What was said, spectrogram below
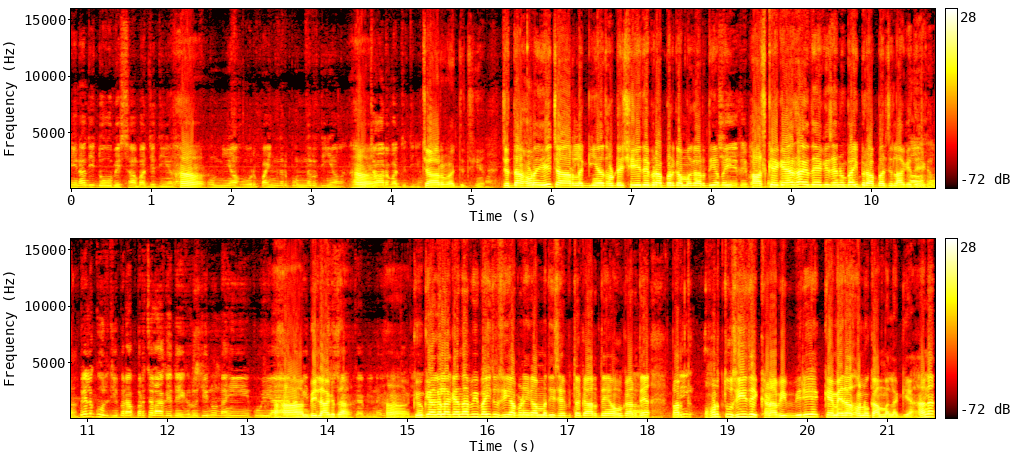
ਇਹਨਾਂ ਦੀ ਦੋ ਬੇਸਾਂ ਵੱਜਦੀਆਂ ਨਾ ਹਾਂ। ਉਨੀਆਂ ਹੋਰ ਪਾਈਨਰ ਪੁੰਨਰ ਦੀਆਂ ਹਾਂ। ਚਾਰ ਵੱਜਦੀਆਂ। ਚਾਰ ਵੱਜਦੀਆਂ। ਜਿੱਦਾਂ ਹੁਣ ਇਹ ਚਾਰ ਲੱਗੀਆਂ ਤੁਹਾਡੇ 6 ਦੇ ਬਰਾਬਰ ਕੰਮ ਕਰਦੀ ਆ ਛੇ ਬਈ। ਦੇ ਹੱਸ ਕੇ ਕਹਿ ਸਕਦੇ ਆ ਕਿਸੇ ਨੂੰ ਬਾਈ ਬਰਾਬਰ ਚਲਾ ਕੇ ਦੇਖ ਹਾਂ, ਲੈ। ਬਿਲਕੁਲ ਜੀ ਬਰਾਬਰ ਚਲਾ ਕੇ ਦੇਖ ਲਓ ਜਿਹਨੂੰ ਨਹੀਂ ਕੋਈ ਐਂ ਨਾ ਹਾਂ ਵੀ ਲੱਗਦਾ। ਸ਼ੱਕ ਹੈ ਵੀ ਨਹੀਂ ਹਾਂ ਵੱਜਦੀ। ਕਿਉਂਕਿ ਅਗਲਾ ਕਹਿੰਦਾ ਵੀ ਬਾਈ ਤੁਸੀਂ ਆਪਣੇ ਕੰਮ ਦੀ ਸਿਫਤ ਕਰਦੇ ਆ ਉਹ ਕਰਦੇ ਆ। ਪਰ ਹੁਣ ਤੁਸੀਂ ਦੇਖਣਾ ਵੀ ਵੀਰੇ ਕਿਵੇਂ ਦਾ ਤੁਹਾਨੂੰ ਕੰਮ ਲੱਗਿਆ ਹਨਾ?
